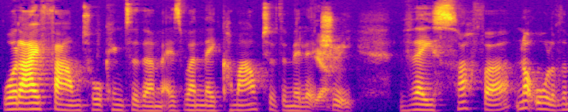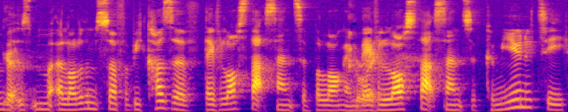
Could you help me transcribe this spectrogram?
what I found talking to them is when they come out of the military, yeah. they suffer, not all of them, but a lot of them suffer because of they've lost that sense of belonging. Correct. They've lost that sense of community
